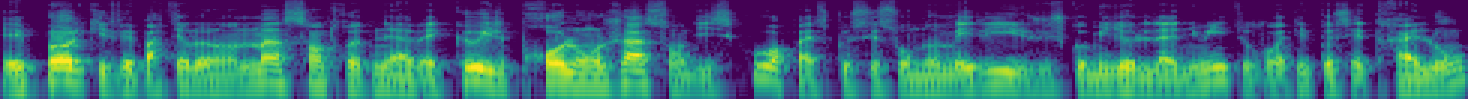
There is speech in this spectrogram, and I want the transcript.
Et Paul, qui devait partir le lendemain, s'entretenait avec eux. Il prolongea son discours parce que c'est son homélie jusqu'au milieu de la nuit. Toujours est-il que c'est très long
